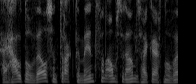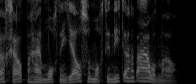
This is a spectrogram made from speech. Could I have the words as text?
Hij houdt nog wel zijn tractement van Amsterdam, dus hij krijgt nog wel geld. Maar hij mocht in Jelsum mocht hij niet aan het avondmaal.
